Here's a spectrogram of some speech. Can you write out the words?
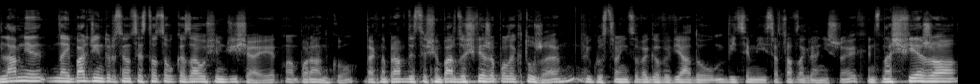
Dla mnie najbardziej interesujące jest to, co ukazało się dzisiaj o poranku. Tak naprawdę jesteśmy bardzo świeżo po lekturze kilkustronicowego wywiadu wiceministra spraw zagranicznych, więc na świeżo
